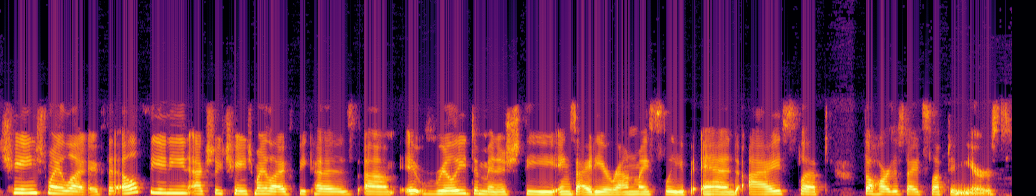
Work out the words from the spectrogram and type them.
changed my life. The L-theanine actually changed my life because um, it really diminished the anxiety around my sleep, and I slept the hardest I'd slept in years,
